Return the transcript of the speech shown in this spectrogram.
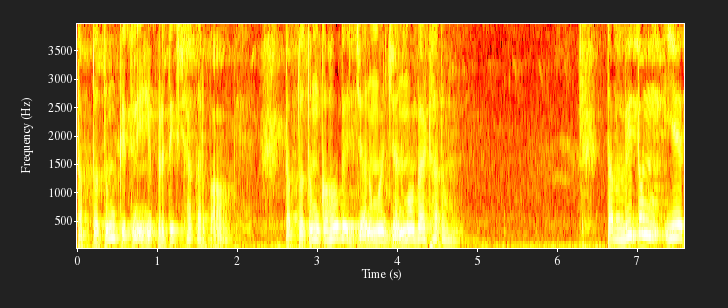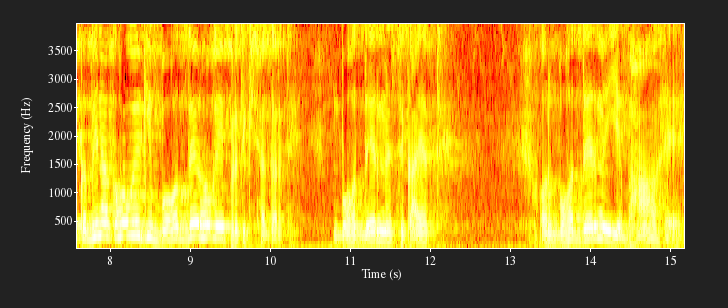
तब तो तुम कितनी ही प्रतीक्षा कर पाओगे। तब तो तुम कहोगे, जन्मों जन्मों बैठा रहूँ। तब भी तुम ये कभी ना कहोगे कि बहुत देर हो गई प्रतीक्षा करते। बहुत देर में शिकायत है। और बहुत देर में ये भाव है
